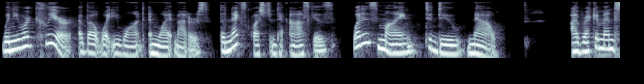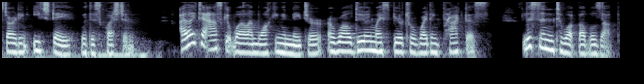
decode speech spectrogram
When you are clear about what you want and why it matters, the next question to ask is, what is mine to do now? I recommend starting each day with this question. I like to ask it while I'm walking in nature or while doing my spiritual writing practice. Listen to what bubbles up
